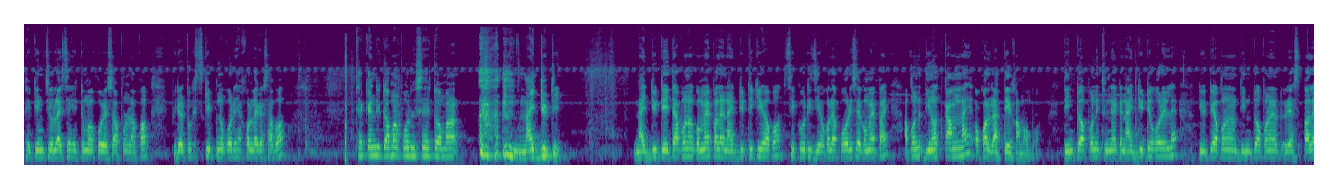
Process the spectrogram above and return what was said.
ভেকেঞ্চি ওলাইছে সেইটো মই কৈ আছোঁ আপোনালোকক। ভিডিঅ'টো স্কিপ নকৰি শেষলৈকে চাব। ছেকেণ্ড যিটো আপোনাৰ হৈছে সেইটো আমাৰ নাইট ডিউটি নাইট ডিউটি এতিয়া আপোনাৰ গমেই পালে নাইট ডিউটি কি হ'ব? চিকিউৰিটি যিসকলে কৰিছে গমেই পায়। আপুনি দিনত কাম নাই অকল ৰাতিয়ে কাম হ'ব। দিনটো আপুনি ধুনীয়াকৈ নাইট ডিউটি কৰিলে ডিউটি আপোনাৰ দিনটো আপোনাৰ ৰেষ্ট পালে,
